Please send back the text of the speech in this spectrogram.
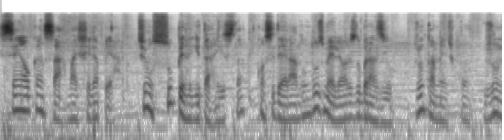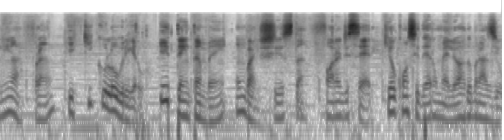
sem alcançar, mas chega perto. Um super guitarrista, considerado um dos melhores do Brasil, juntamente com Juninho Afran e Kiko Loureiro. E tem também um baixista fora de série, que eu considero o melhor do Brasil,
